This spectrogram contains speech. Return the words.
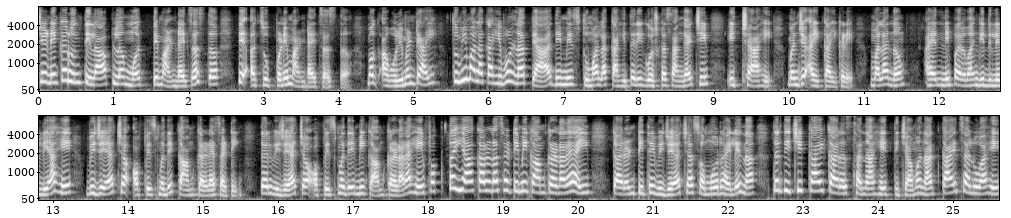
जेणेकरून तिला आपलं मत ते मांडायचं असतं ते अचूकपणे मांडायचं असतं. मग अबोली म्हणते आई तुम्ही मला काही बोलणार? त्याआधी मीच तुम्हाला काहीतरी गोष्ट सांगायची इच्छा आहे. म्हणजे ऐका इकडे. मला न यांनी परवानगी दिलेली आहे विजयाच्या ऑफिसमध्ये काम करण्यासाठी. तर विजयाच्या ऑफिसमध्ये मी काम करणार आहे. फक्त या कारणासाठी मी काम करणार आहे आई. कारण तिथे विजयाच्या समोर राहिले ना तर तिची काय कारस्थानं आहेत तिच्या मनात काय चालू आहे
